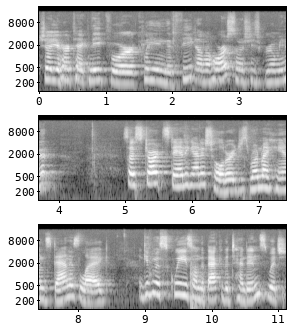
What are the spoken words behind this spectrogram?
show you her technique for cleaning the feet on a horse when she's grooming it. So I start standing at his shoulder and just run my hands down his leg and give him a squeeze on the back of the tendons, which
